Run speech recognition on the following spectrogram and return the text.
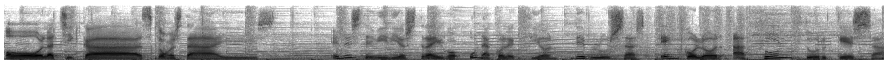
Hola chicas, ¿cómo estáis? En este vídeo os traigo una colección de blusas en color azul turquesa,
